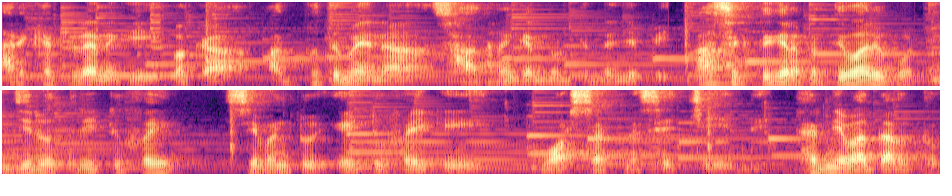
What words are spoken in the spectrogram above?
అరికట్టడానికి ఒక అద్భుతమైన సాధనం కింద ఉంటుందని చెప్పి ఆసక్తి గల ప్రతి వారు zero three two five seven two eight two ఫైవ్కి వాట్సాప్ మెసేజ్ చేయండి. ధన్యవాదాలతో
